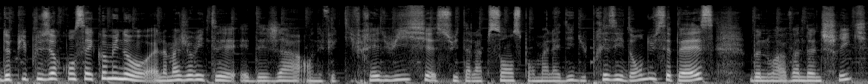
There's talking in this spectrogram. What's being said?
Depuis plusieurs conseils communaux, la majorité est déjà en effectif réduit suite à l'absence pour maladie du président du CPS, Benoît Vandenschrick.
